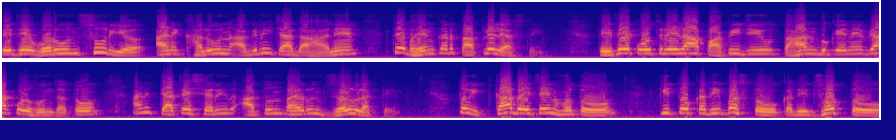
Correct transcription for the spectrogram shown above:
तेथे वरून सूर्य आणि खालून अग्नीच्या दाहाने ते भयंकर तापलेले असते. तेथे पोचलेला पापी जीव तहानबुकेने व्याकुळ होऊन जातो आणि त्याचे शरीर आतून बाहेरून जळू लागते. तो इतका बेचैन होतो की तो कधी बसतो कधी झोपतो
